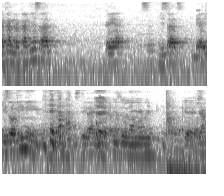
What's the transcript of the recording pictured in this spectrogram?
rekan-rekannya saat kayak bisa kayak izolimi istilahnya Izolimi. Ya. yang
